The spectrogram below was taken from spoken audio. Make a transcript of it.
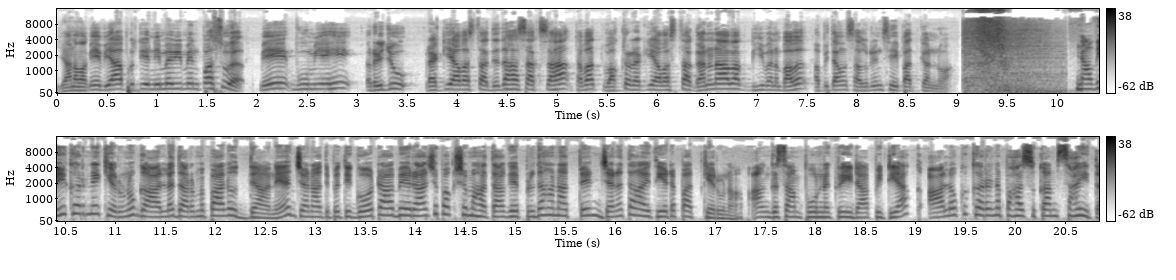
යනවා. මේ ව්‍යාපෘතිය නිමවීමෙන් පසුව මේ භූමියෙහි ඍජු රැකිය අවස්ථා දෙදහසක් සහ තවත් වක්‍ර රැකිය අවස්ථා ගණනාවක් බිහිවන බව අපි තම සතුරින් සිහිපත් කරනවා. නවීකරණය කෙරුණු ගාල්ල ධර්මපාල උද්‍යානය ජනාධිපති ගෝඨාභය රාජපක්ෂ මහතාගේ ප්‍රධානත්වයෙන් ජනතා අයිතියට පත් කෙරුණා. අංග සම්පූර්ණ ක්‍රීඩා පිටියක් ආලෝකකරණ පහසුකම් සහිත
